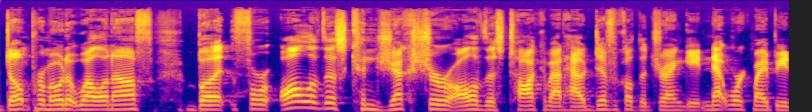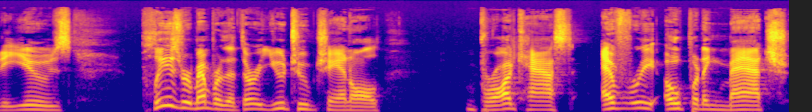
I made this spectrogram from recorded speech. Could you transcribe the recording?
don't promote it well enough. But for all of this conjecture, all of this talk about how difficult the Dragon Gate network might be to use, please remember that their YouTube channel broadcast every opening match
